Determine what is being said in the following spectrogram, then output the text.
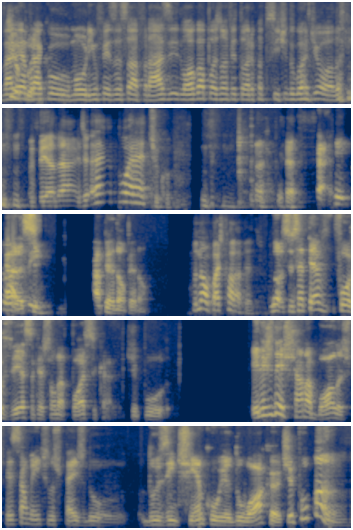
Vai tipo... lembrar que o Mourinho fez essa frase logo após uma vitória contra o City do Guardiola. Verdade. É poético. então, Cara, assim... Se... Ah, perdão, perdão. Não, pode falar, Pedro. Não, se você até for ver essa questão da posse, cara, tipo. Eles deixaram a bola, especialmente nos pés do, do Zinchenko e do Walker, tipo, mano,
